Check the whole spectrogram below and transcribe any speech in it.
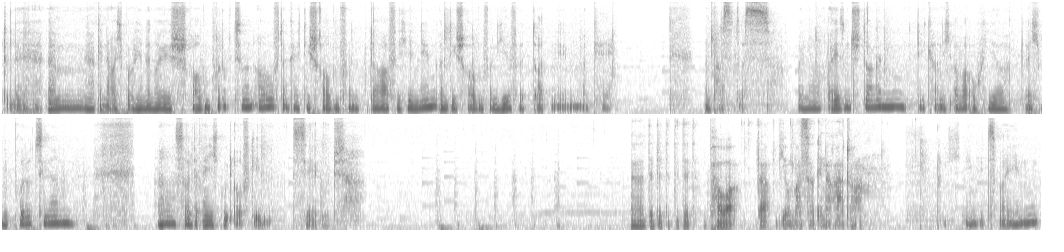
ähm, ja genau, ich baue hier eine neue Schraubenproduktion auf. Dann kann ich die Schrauben von da für hier nehmen und die Schrauben von hier für dort nehmen. Okay. Dann passt das. Noch Eisenstangen, die kann ich aber auch hier gleich mitproduzieren. Ah, sollte eigentlich gut aufgehen. Sehr gut. Äh, Power, da Biomasse-Generator irgendwie zwei hin.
